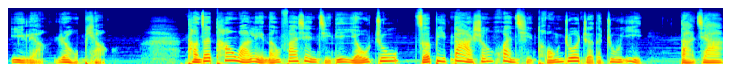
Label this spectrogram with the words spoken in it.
一两肉票。躺在汤碗里能发现几滴油珠。则必大声唤起同桌者的注意，大家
